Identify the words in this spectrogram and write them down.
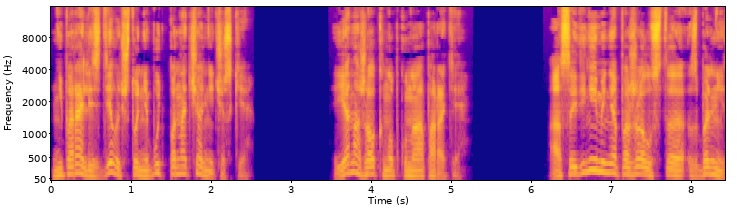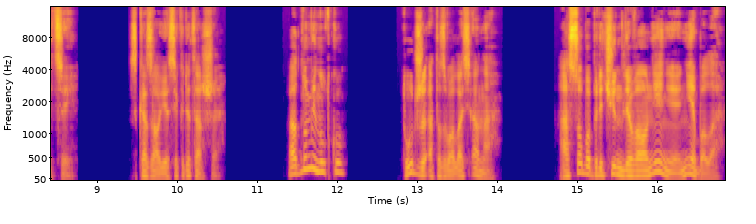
не пора ли сделать что-нибудь по-начальнически? Я нажал кнопку на аппарате. — А соедини меня, пожалуйста, с больницей, — сказал я секретарше. — Одну минутку, Тут же отозвалась она. Особо причин для волнения не было,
